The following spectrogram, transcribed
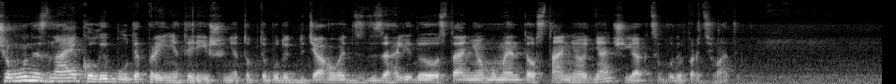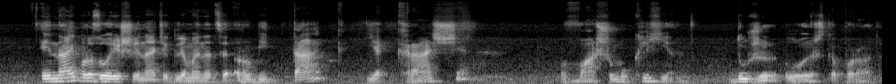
Чому не знає, коли буде прийнято рішення? Тобто будуть дотягувати взагалі до останнього моменту, останнього дня, чи як це буде працювати? І найпрозоріший натяк для мене це робіть так, як краще вашому клієнту. Дуже лоєрська порада.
